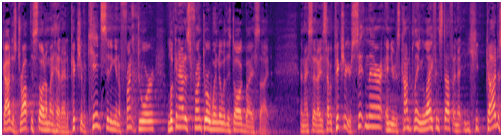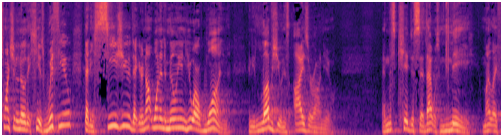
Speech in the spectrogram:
God just dropped this thought in my head. I had a picture of a kid sitting in a front door, looking out his front door window with his dog by his side. And I said, I just have a picture. You're sitting there and you're just contemplating life and stuff. And he, God just wants you to know that He is with you, that He sees you, that you're not one in a million, you are one. And He loves you and His eyes are on you. And this kid just said, That was me. My life,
